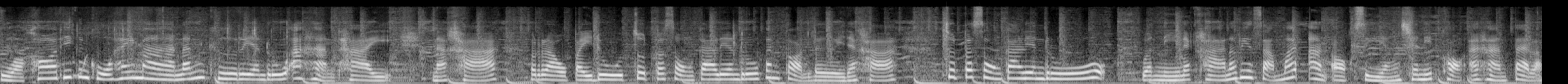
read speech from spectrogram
หัวข้อที่คุณครูให้มานั่นคือเรียนรู้อาหารไทยนะคะ เราไปดูจุดประสงค์การเรียนรู้กันก่อนเลยนะคะ จุดประสงค์การเรียนรู้ วันนี้นะคะนักเรียนสามารถอ่านออกเสียงชนิดของอาหารแต่ละ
